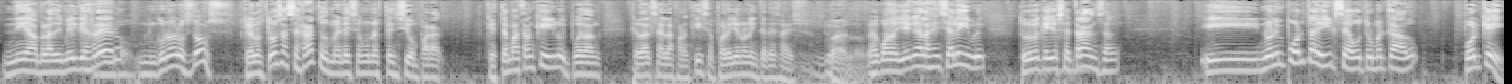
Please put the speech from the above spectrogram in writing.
ni a Vladimir Guerrero, ninguno de los dos. Que los dos hace rato merecen una extensión para que esté más tranquilo y puedan quedarse en la franquicia. Por ello no le interesa eso. Bueno, Entonces cuando lleguen a la agencia libre, tú ves que ellos se transan y no le importa irse a otro mercado. ¿Por qué?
